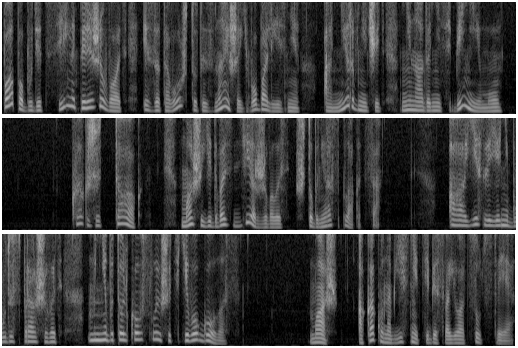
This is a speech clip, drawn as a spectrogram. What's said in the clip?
«Папа будет сильно переживать из-за того, что ты знаешь о его болезни, а нервничать не надо ни тебе, ни ему». «Как же так?» Маша едва сдерживалась, чтобы не расплакаться. «А если я не буду спрашивать, мне бы только услышать его голос». «Маш, а как он объяснит тебе свое отсутствие?»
